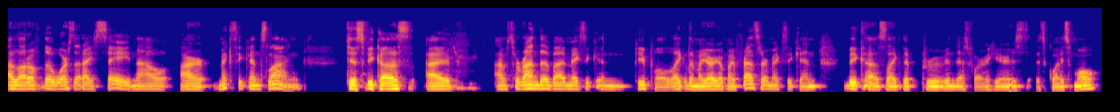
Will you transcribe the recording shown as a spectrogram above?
a lot of the words that I say now are Mexican slang, just because I've I'm surrounded by Mexican people. Like the majority of my friends are Mexican because like the Peruvian diaspora here is is quite small.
